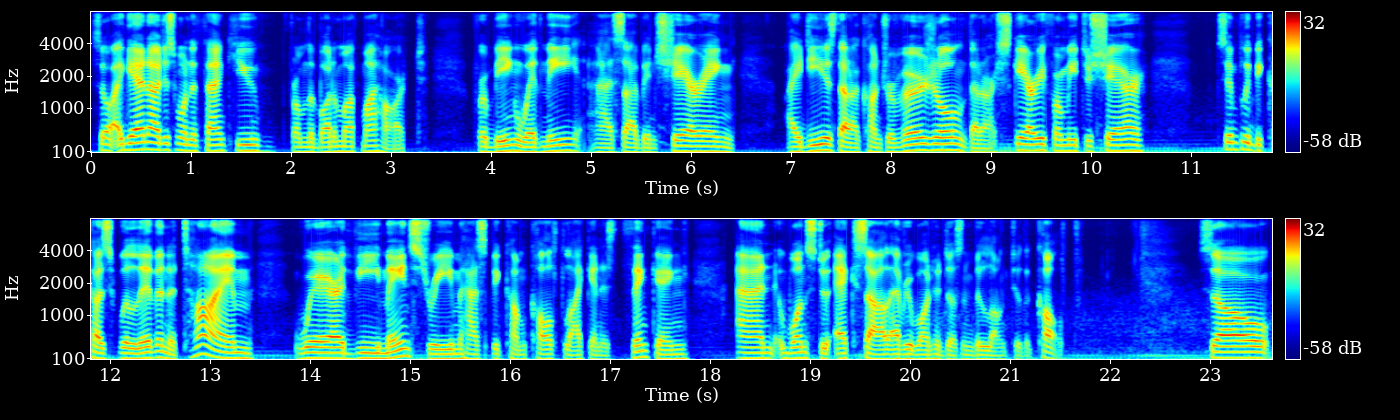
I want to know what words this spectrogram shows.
So, again, I just want to thank you from the bottom of my heart for being with me as I've been sharing ideas that are controversial, that are scary for me to share, simply because we live in a time where the mainstream has become cult like in its thinking and wants to exile everyone who doesn't belong to the cult. So,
